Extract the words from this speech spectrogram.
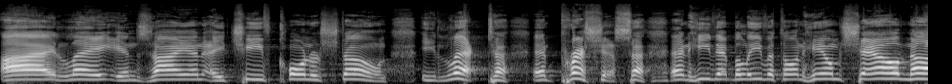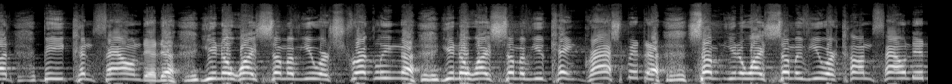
I lay in Zion a chief cornerstone, elect and precious, and he that believeth on him shall not be confounded. You know why some of you are struggling? You know why some of you can't grasp it? Some, you know why some of you are confounded?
